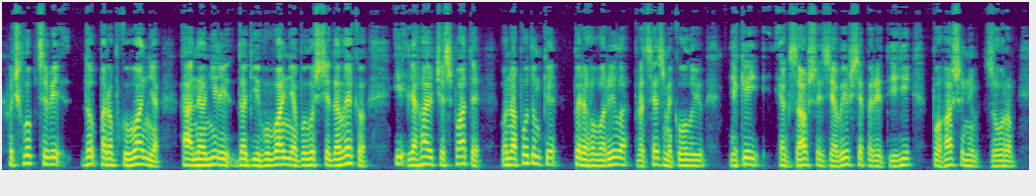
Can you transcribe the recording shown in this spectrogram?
хоч хлопцеві до парабкування, а Неонілі до дівування було ще далеко, і, лягаючи спати, вона подумки переговорила про це з Миколою, який, як завжди, з'явився перед її погашеним зором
